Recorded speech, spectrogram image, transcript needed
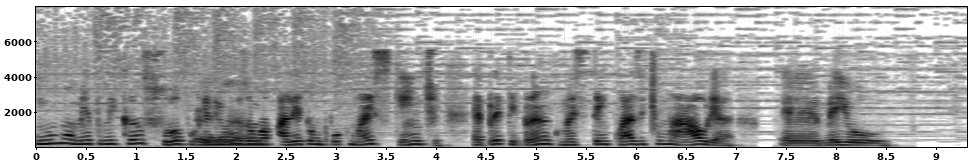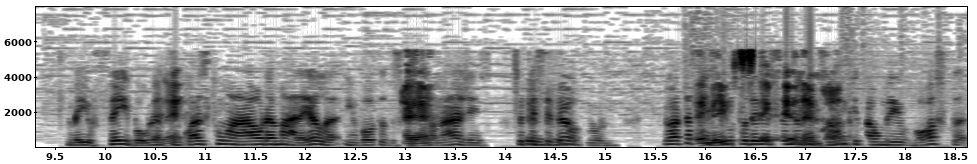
Em um momento me cansou, porque é, ele usa uma paleta um pouco mais quente. É preto e branco, mas tem quase que uma áurea é, meio meio Fable, né? né? Tem quase que uma aura amarela em volta dos é. personagens. Você percebeu. Bruno? Eu até é pensei é que poderia ser na né, visão que tá um meio bosta.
